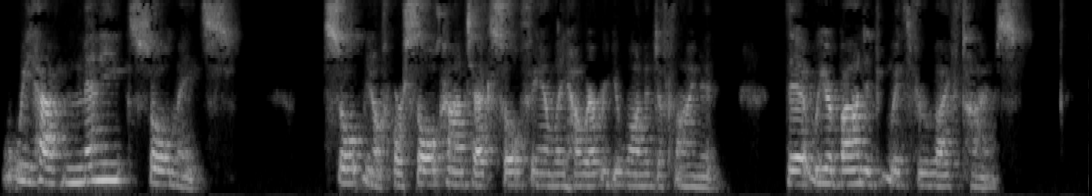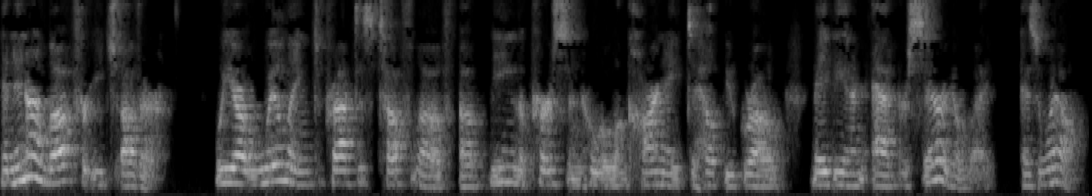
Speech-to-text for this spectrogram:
we have many soulmates. Soul, you know, or soul contact, soul family, however you want to define it that we are bonded with through lifetimes. And in our love for each other, we are willing to practice tough love of being the person who will incarnate to help you grow, maybe in an adversarial way as well.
